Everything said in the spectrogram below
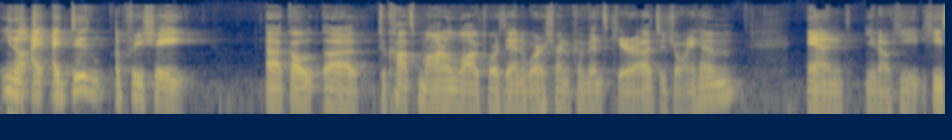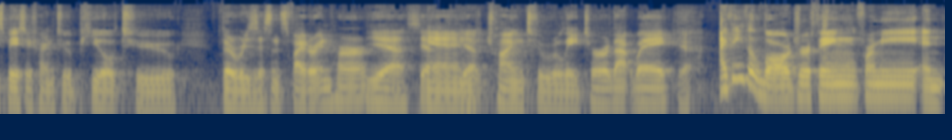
you know, I I did appreciate uh, go uh, Dukat's monologue towards the end, where he's trying to convince Kira to join him, and you know, he he's basically trying to appeal to the resistance fighter in her. Yes, yeah, and yep. trying to relate to her that way. Yeah. I think the larger thing for me, and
